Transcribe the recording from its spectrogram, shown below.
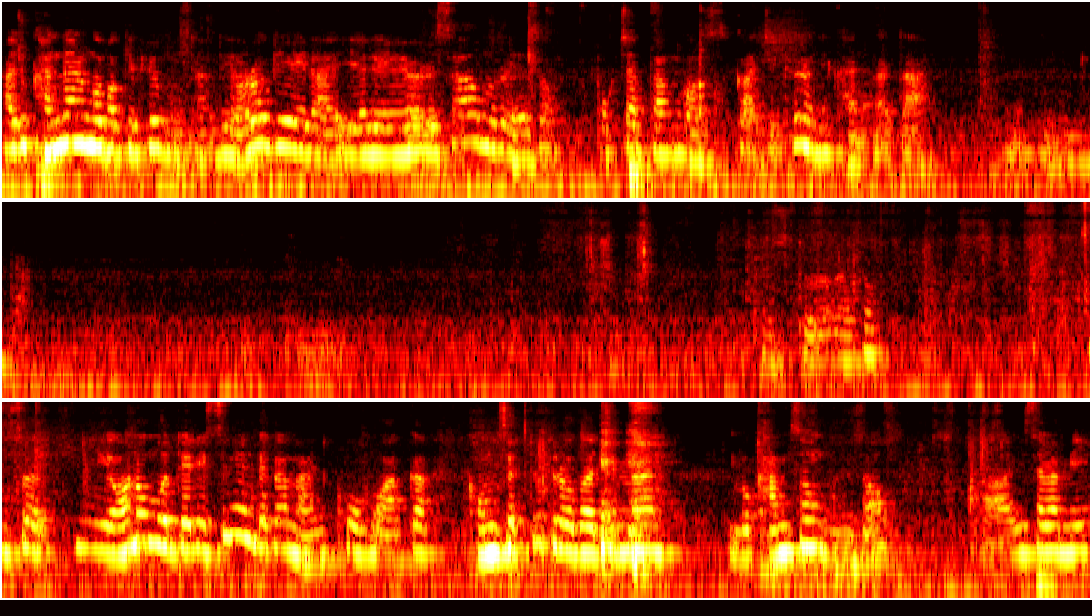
아주 간단한 것밖에 표현 못하는데 여러 개의 라- 레이어를 싸움으로 해서 복잡한 것까지 표현이 가능하다. 그런 얘기입니다. 다시 돌아가서. 그래서 이 언어 모델이 쓰는 데가 많고 뭐 아까 검색도 들어가지만 뭐 감성 분석. 아, 이 사람이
